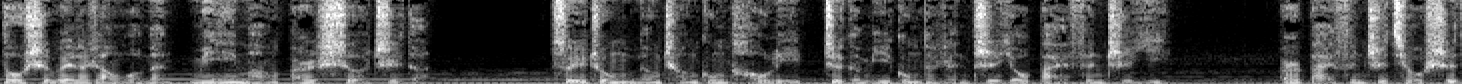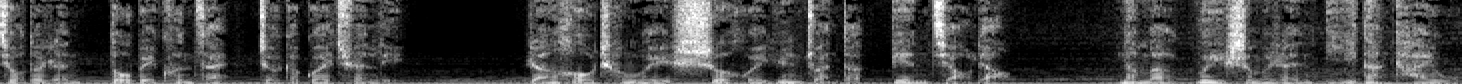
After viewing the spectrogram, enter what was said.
都是为了让我们迷茫而设置的。最终能成功逃离这个迷宫的人只有百分之一，而百分之九十九的人都被困在这个怪圈里，然后成为社会运转的边角料。那么，为什么人一旦开悟，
